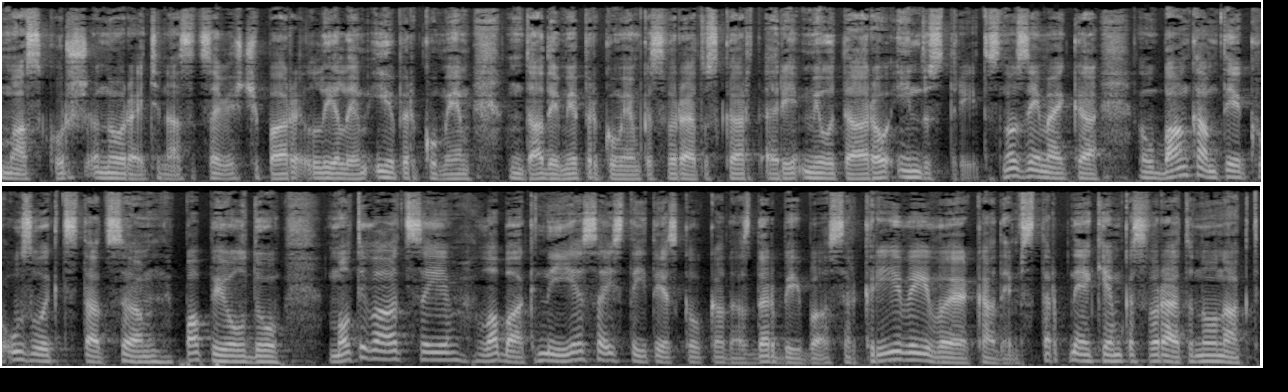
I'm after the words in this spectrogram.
maz kurš norēķinās sevišķi par lieliem iepirkumiem un tādiem iepirkumiem, kas varētu skart arī militāro industriju. Tas nozīmē, ka bankām tiek uzlikts tāds um, papildu motivācija labāk neiesaistīties kaut kādās darbībās ar Krieviju vai ar kādiem starpniekiem, kas varētu nonākt,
